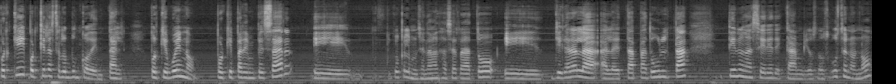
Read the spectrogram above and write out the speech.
¿Por qué? ¿Por qué la salud bucodental? Porque bueno, porque para empezar, eh, creo que lo mencionabas hace rato, eh, llegar a la, a la etapa adulta tiene una serie de cambios, nos gusten o no,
